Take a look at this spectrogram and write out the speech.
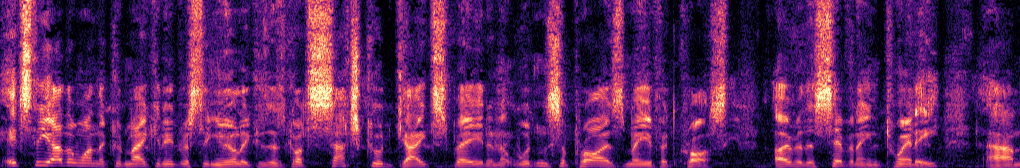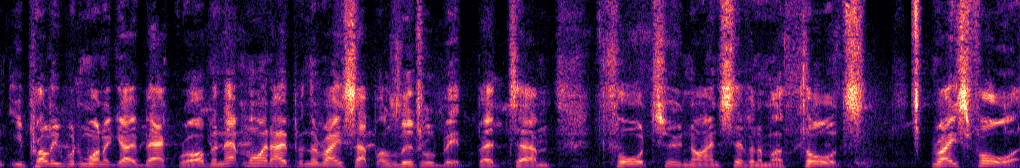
It's the other one that could make it interesting early because it's got such good gate speed, and it wouldn't surprise me if it crossed over the 1720. Um, you probably wouldn't want to go back, Rob, and that might open the race up a little bit. But um, 4297 are my thoughts. Race four,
